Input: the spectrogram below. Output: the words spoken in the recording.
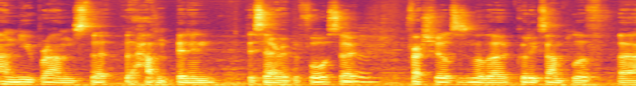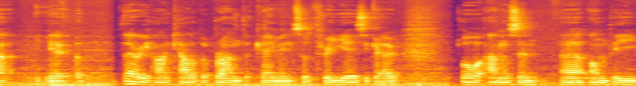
and new brands that, that haven't been in this area before. So Freshfields is another good example of uh, you know a very high caliber brand that came in sort of three years ago or Amazon uh, on the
